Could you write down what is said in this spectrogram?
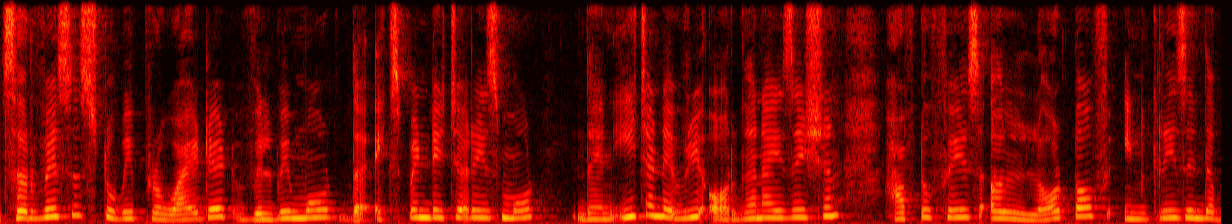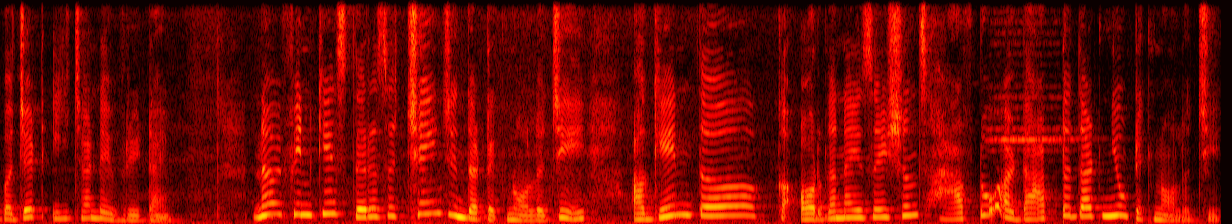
services to be provided will be more the expenditure is more then each and every organization have to face a lot of increase in the budget each and every time. Now if in case there is a change in the technology again the organizations have to adapt to that new technology.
